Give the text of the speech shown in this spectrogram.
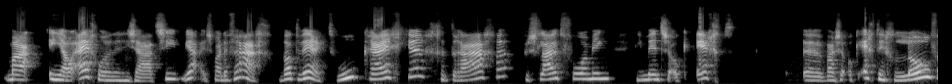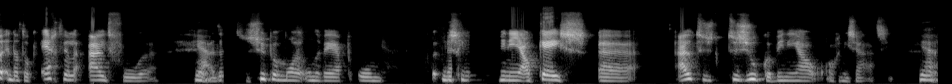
Maar in jouw eigen organisatie, ja, is maar de vraag: wat werkt? Hoe krijg je gedragen besluitvorming die mensen ook echt, eh, waar ze ook echt in geloven en dat ook echt willen uitvoeren? Ja. Ja, dat is een super mooi onderwerp om eh, misschien binnen jouw case eh, uit te, te zoeken binnen jouw organisatie. Ja,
